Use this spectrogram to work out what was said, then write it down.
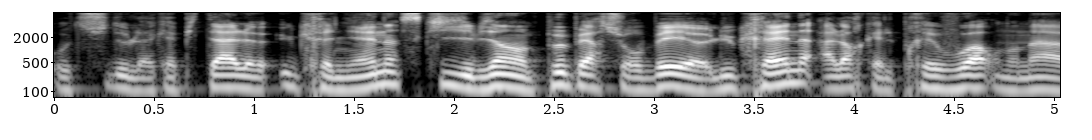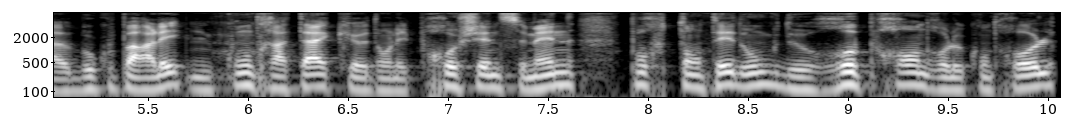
au-dessus de la capitale ukrainienne, ce qui est bien peut perturber euh, l'Ukraine alors qu'elle prévoit, on en a beaucoup parlé, une contre-attaque dans les prochaines semaines pour tenter donc de reprendre le contrôle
